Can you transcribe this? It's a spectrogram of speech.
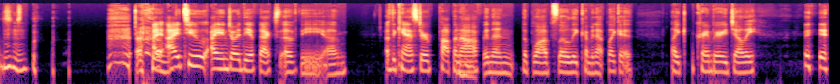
Mhm. Um, I, I too I enjoyed the effects of the um of the canister popping Mhm. off and then the blob slowly coming up like a like cranberry jelly can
